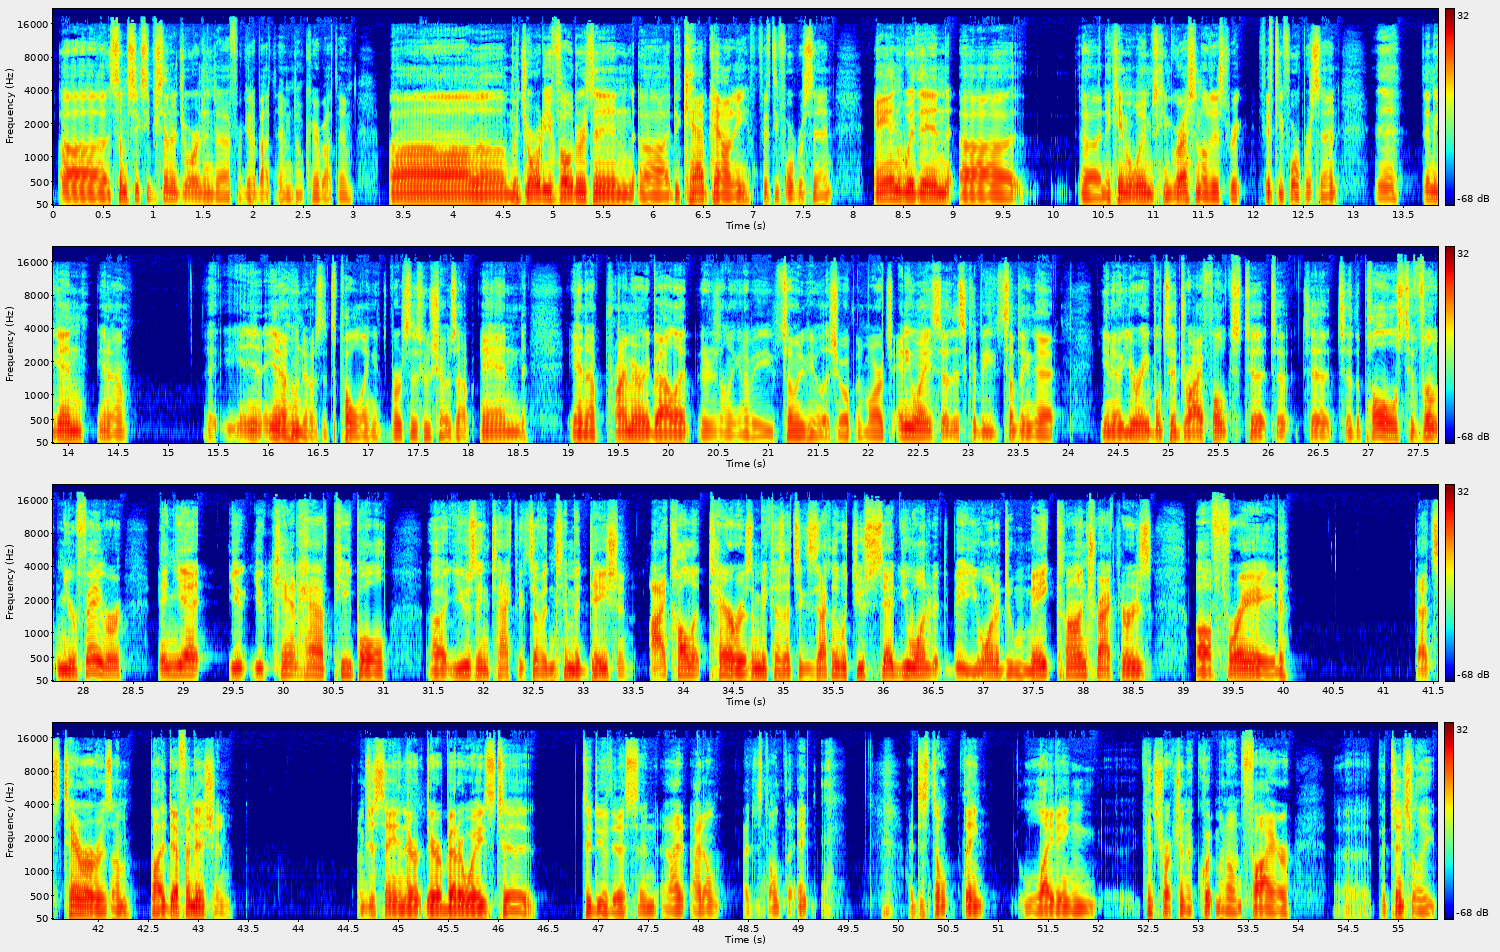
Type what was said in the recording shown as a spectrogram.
Uh, some 60% of Georgians, I forget about them, don't care about them, uh, majority of voters in uh, DeKalb County, 54%, and within uh, uh, Williams Congressional District, 54%. Eh, then again, you know, eh, you know, who knows? It's polling versus who shows up. And in a primary ballot, there's only going to be so many people that show up in March. Anyway, so this could be something that you know you're able to drive folks to to to to the polls to vote in your favor, and yet you you can't have people uh, using tactics of intimidation. I call it terrorism because that's exactly what you said you wanted it to be. You wanted to make contractors afraid. That's terrorism by definition. I'm just saying there there are better ways to to do this, and, and I, I don't I just don't think I just don't think lighting construction equipment on fire, uh, potentially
